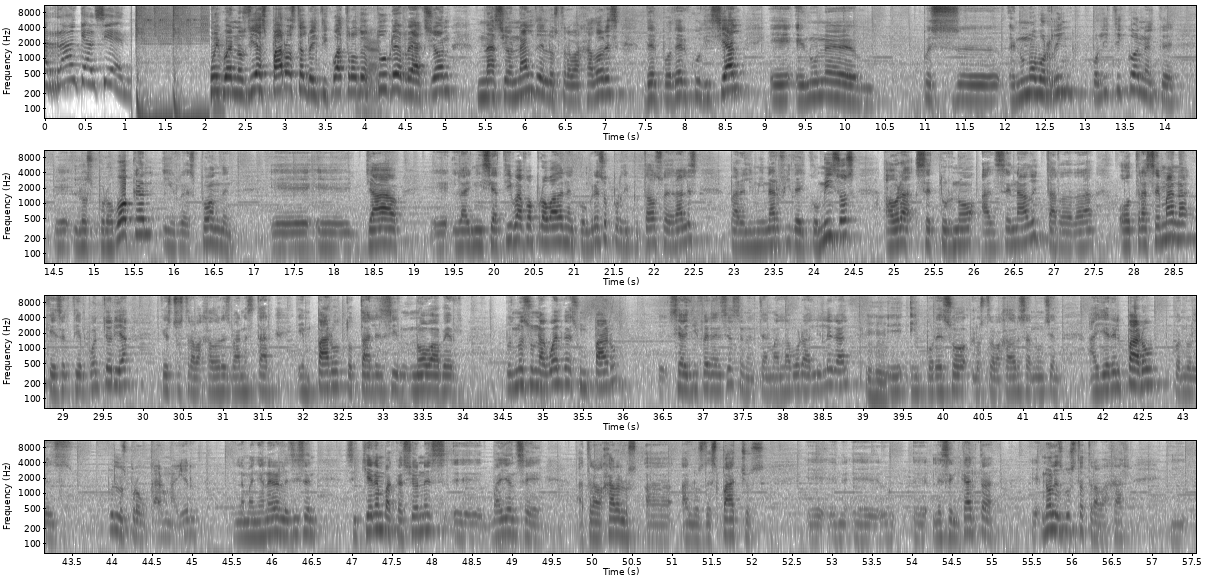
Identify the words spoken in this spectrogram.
arranque al 100. Muy buenos días, paro hasta el 24 de octubre, reacción nacional de los trabajadores del Poder Judicial eh, en un eh, pues eh, en un nuevo ring político en el que los provocan y responden. ya la iniciativa fue aprobada en el Congreso por diputados federales para eliminar fideicomisos. Ahora se turnó al Senado y tardará otra semana, que es el tiempo en teoría estos trabajadores van a estar en paro total, es decir, no va a haber, pues no es una huelga, es un paro. Eh, si hay diferencias en el tema laboral y legal y, por eso los trabajadores anuncian ayer el paro, cuando les, pues los provocaron ayer en la mañanera, les dicen, si quieren vacaciones, eh, váyanse a trabajar a los, a, los despachos, les encanta, no les gusta trabajar.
